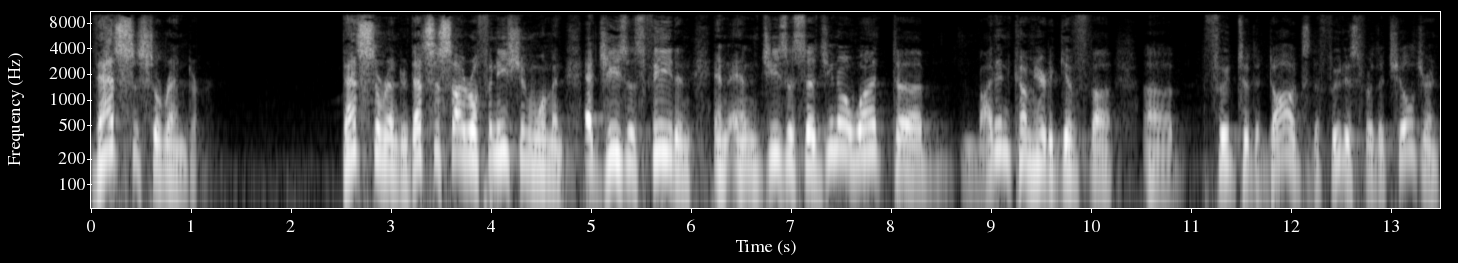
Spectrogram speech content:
That's the surrender. That's surrender. That's the Syrophoenician woman at Jesus' feet. And, and, and Jesus said, You know what? Uh, I didn't come here to give uh, uh, food to the dogs. The food is for the children.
